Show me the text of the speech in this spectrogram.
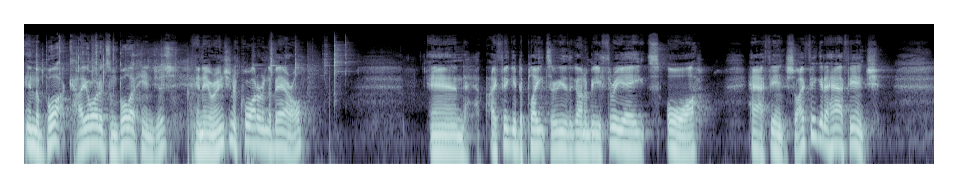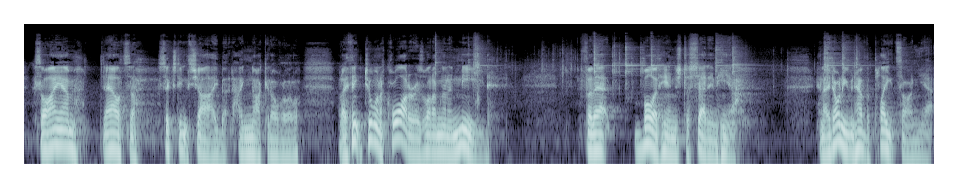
in the book, I ordered some bullet hinges, and they were inch and a quarter in the barrel. And I figured the plates are either going to be 3 eighths or half inch. So I figured a half inch. So I am, now it's a 16th shy, but I can knock it over a little. But I think two and a quarter is what I'm going to need for that bullet hinge to set in here. And I don't even have the plates on yet.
